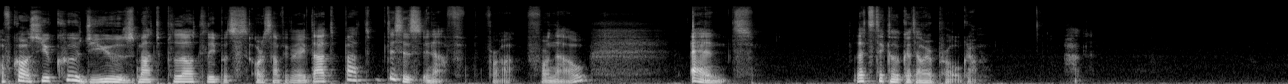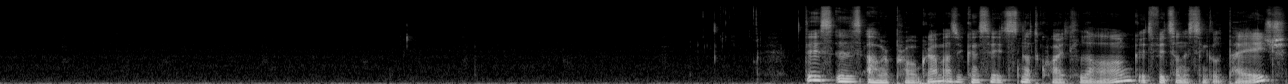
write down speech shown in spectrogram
Of course, you could use matplotlib or something like that, but this is enough for, for now. And let's take a look at our program. This is our program. As you can see, it's not quite long. It fits on a single page.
